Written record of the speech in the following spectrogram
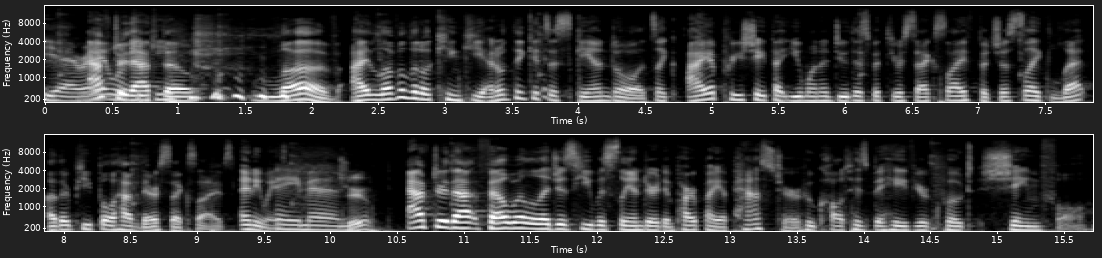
Yeah, right? After that, little though, love. I love a little kinky. I don't think it's a scandal. It's like, I appreciate that you want to do this with your sex life, but just like let other people have their sex lives. Anyways, Amen. True. after that, Falwell alleges he was slandered in part by a pastor who called his behavior, quote, shameful.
